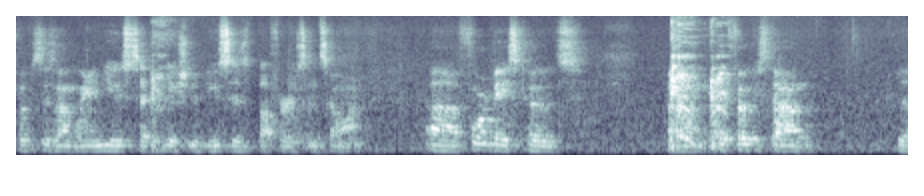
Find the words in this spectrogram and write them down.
focuses on land use, segregation of uses, buffers, and so on. Uh, Form-based codes, um, they're focused on the,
